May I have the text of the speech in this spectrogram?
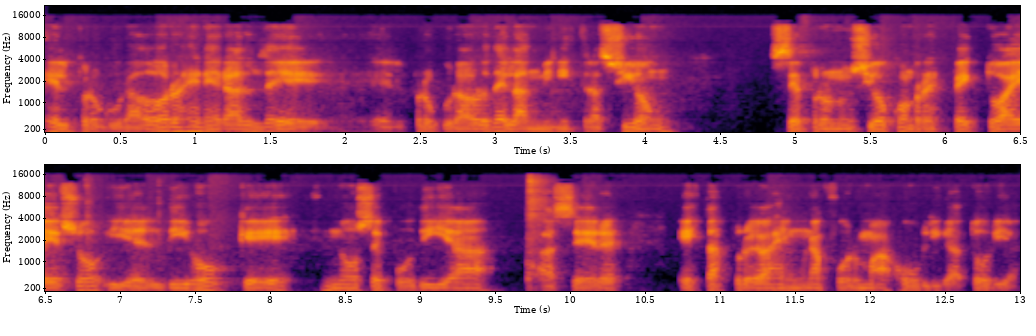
el procurador general de, el procurador de la administración se pronunció con respecto a eso y él dijo que no se podía hacer estas pruebas en una forma obligatoria.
